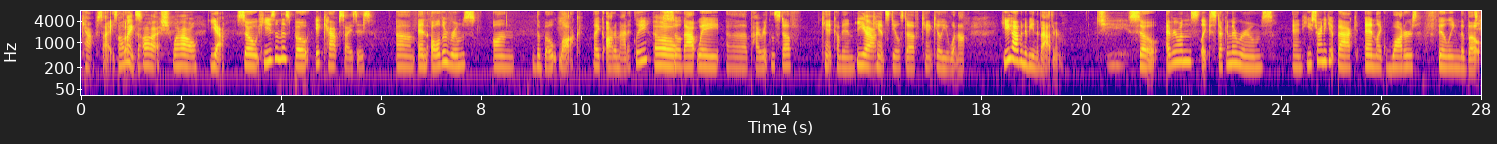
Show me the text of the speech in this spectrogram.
capsized. Oh my gosh. Wow. Yeah. So he's in this boat, it capsizes, um, and all the rooms on the boat lock, like automatically. Oh. So that way, uh, pirates and stuff can't come in, Yeah. can't steal stuff, can't kill you, whatnot. He happened to be in the bathroom. Jeez. So everyone's like stuck in their rooms, and he's trying to get back, and like water's filling the boat.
